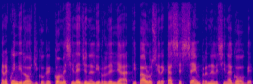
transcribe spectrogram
Era quindi logico che, come si legge nel libro degli Atti, Paolo si recasse sempre nelle sinagoghe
